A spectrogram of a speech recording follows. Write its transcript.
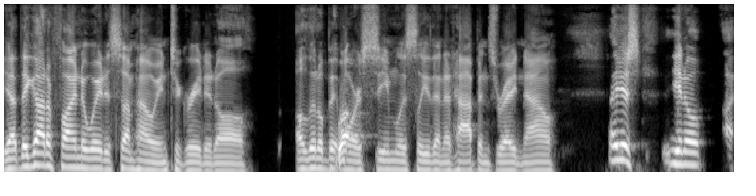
yeah. They got to find a way to somehow integrate it all a little bit Well- more seamlessly than it happens right now. I just, you know, I,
